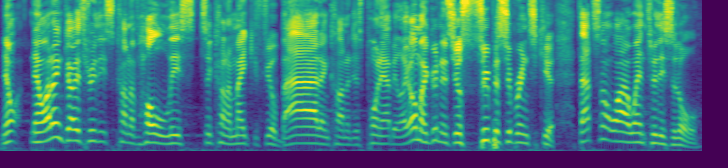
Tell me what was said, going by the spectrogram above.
Now, now I don't go through this kind of whole list to kind of make you feel bad and kind of just point out, be like, oh my goodness, you're super, super insecure. That's not why I went through this at all.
